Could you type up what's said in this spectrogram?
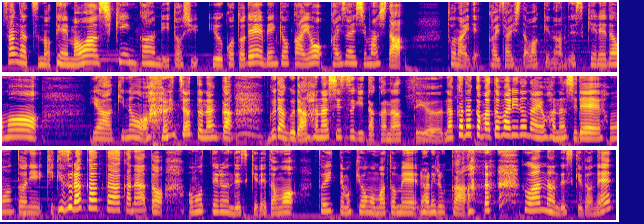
3月のテーマは資金管理ということで勉強会を開催しました。都内で開催したわけなんですけれども、いや、昨日 ちょっとなんかぐだぐだ話しすぎたかなっていう、なかなかまとまりのないお話で、本当に聞きづらかったかなと思ってるんですけれども、と言っても今日もまとめられるか 不安なんですけどね。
